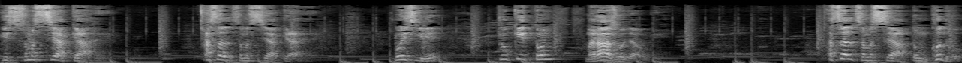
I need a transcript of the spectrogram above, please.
कि समस्या क्या है। असल समस्या क्या है। वो इसलिए क्योंकि तुम नाराज़ हो जाओगे। असल समस्या तुम खुद हो।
